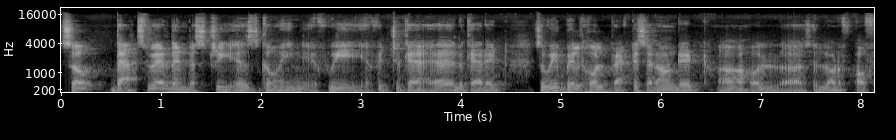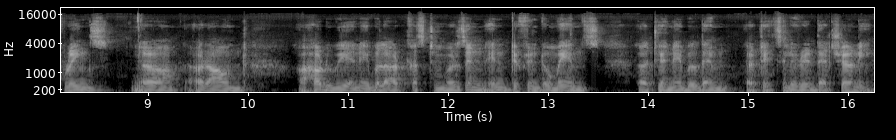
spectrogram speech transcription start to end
So that's where the industry is going. If we if we took a, uh, look at it, so we built whole practice around it, uh, whole uh, so a lot of offerings uh, around uh, how do we enable our customers in in different domains uh, to enable them to accelerate that journey.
